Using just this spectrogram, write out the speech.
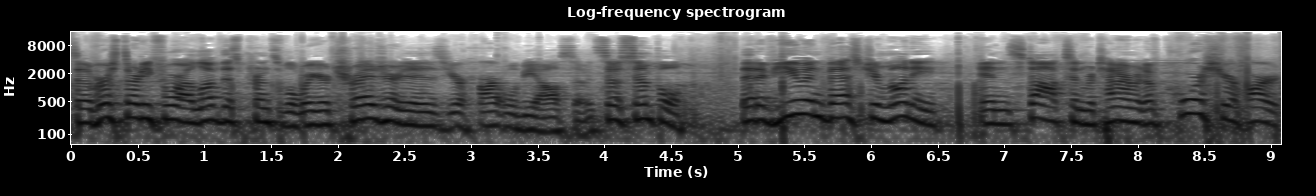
So, verse 34, I love this principle where your treasure is, your heart will be also. It's so simple that if you invest your money in stocks and retirement, of course your heart,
